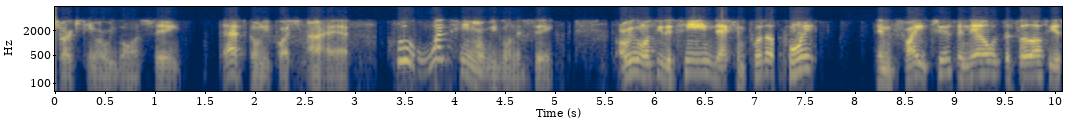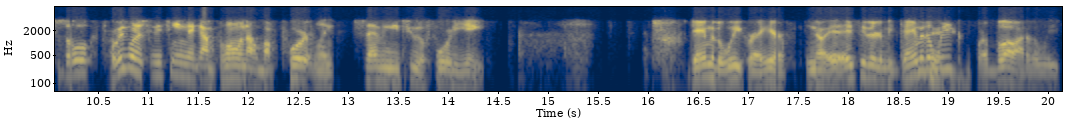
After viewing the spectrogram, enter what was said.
Sharks team are we going to see? That's the only question I have. Who? What team are we going to see? Are we going to see the team that can put up points and fight tooth and nail with the Philadelphia Soul? Are we going to see the team that got blown out by Portland, seventy-two to forty-eight? Game of the week right here. You know, it, it's either gonna be game of the week or blowout of the week,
